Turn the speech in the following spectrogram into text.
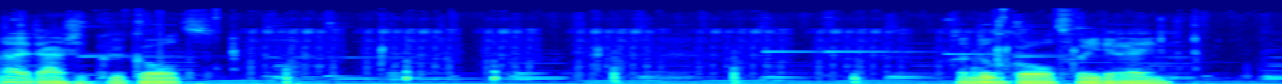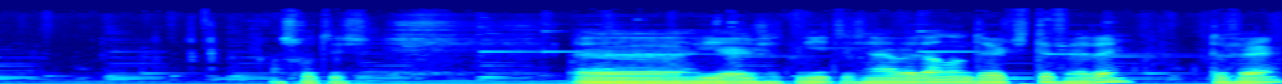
Oh, daar ik weer gold. Genoeg gold voor iedereen. Als het goed is. Uh, hier is het niet. Dus zijn we dan een deurtje te verder. Te ver.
